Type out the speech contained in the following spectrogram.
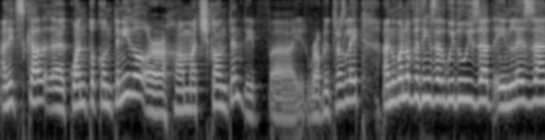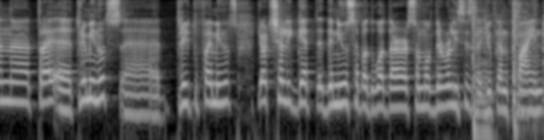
and it's called uh, "Cuánto contenido" or "How much content," if it roughly translate. And one of the things that we do is that in less than three minutes, three to five minutes, you actually get the news about what are some of the releases that you can find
